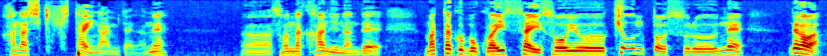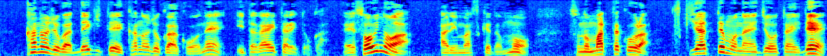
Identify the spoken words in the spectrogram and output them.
話聞きたいな、みたいなね。うん、そんな感じなんで、全く僕は一切そういうキュンとするね、だから彼女ができて、彼女からこうね、いただいたりとか、えー、そういうのはありますけども、その全くほら、付き合ってもない状態で、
